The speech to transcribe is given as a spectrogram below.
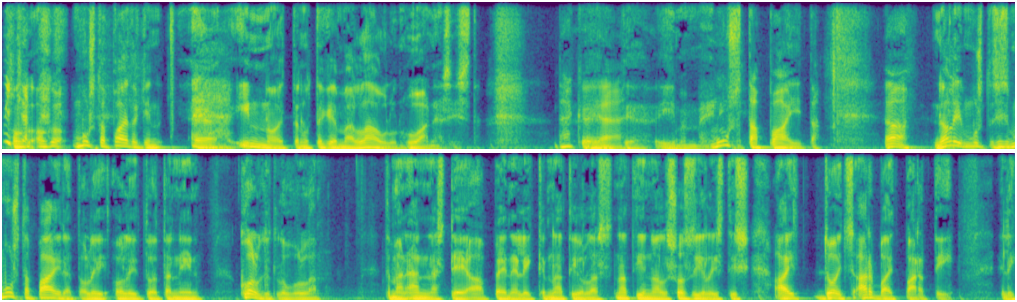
Mikä? Onko, onko musta paitakin äh, innoittanut tekemään laulun huoneesista? Näköjään. Tiedä, ihme meininki. Musta paita. Ja, Ne oli musta, siis musta paidat oli, oli tuota niin 30-luvulla tämän NSDAP, eli National, Socialistisch Deutsche Arbeitparty, eli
